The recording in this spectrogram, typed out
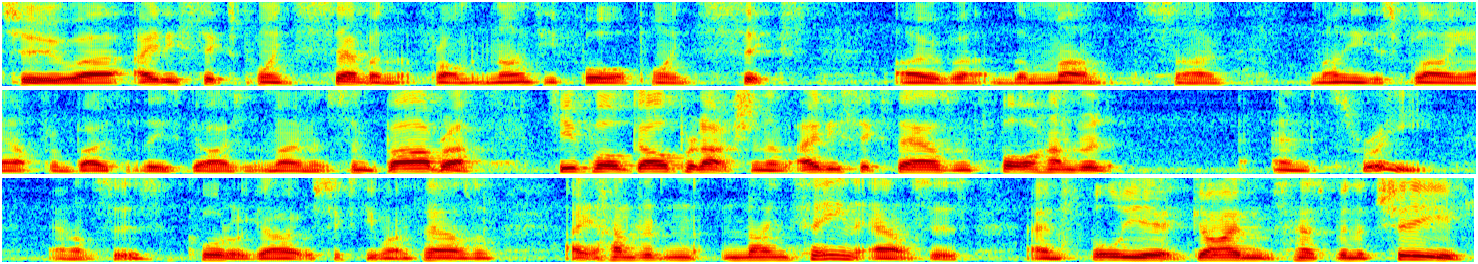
to uh, 86.7 from 94.6 over the month. So money is flowing out from both of these guys at the moment. St Barbara Q4 gold production of 86,403 ounces. A quarter ago it was 61,819 ounces, and full year guidance has been achieved.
